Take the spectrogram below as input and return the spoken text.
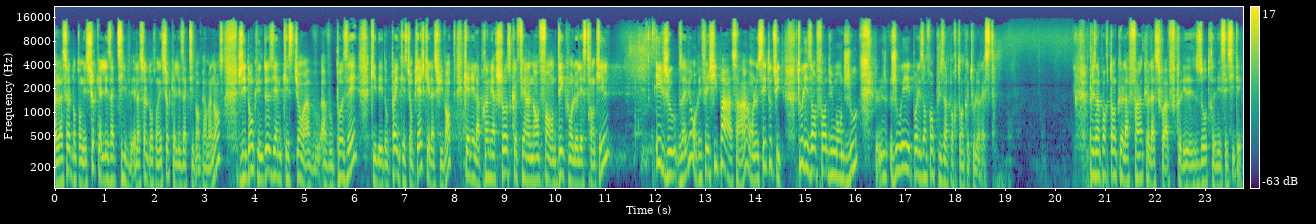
la seule dont on est sûr qu'elle les active et la seule dont on est sûr qu'elle les active en permanence. J'ai donc une deuxième question à vous, à vous poser, qui n'est donc pas une question piège, qui est la suivante. Quelle est la première chose que fait un enfant dès qu'on le laisse tranquille? Il joue. Vous avez vu, on réfléchit pas à ça, hein, on le sait tout de suite. Tous les enfants du monde jouent. Jouer est pour les enfants plus important que tout le reste. Plus important que la faim, que la soif, que les autres nécessités.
